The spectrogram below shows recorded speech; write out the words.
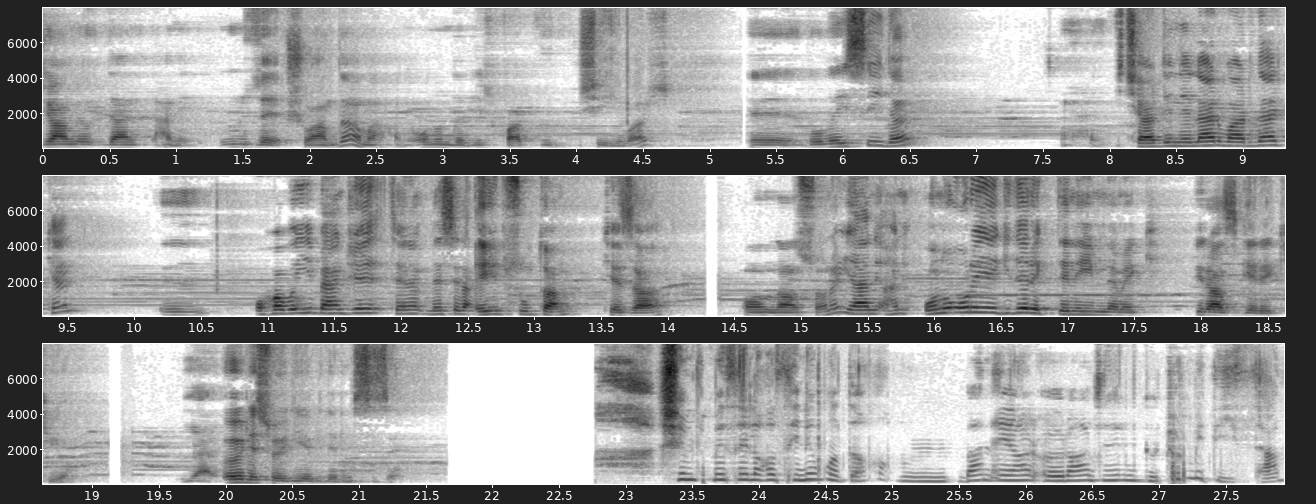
camiden hani müze şu anda ama hani onun da bir farklı şeyi var. E, dolayısıyla içeride neler var derken e, o havayı bence mesela Eyüp Sultan keza ondan sonra yani hani onu oraya giderek deneyimlemek biraz gerekiyor. Yani öyle söyleyebilirim size. Şimdi mesela sinemada ben eğer öğrencilerimi götürmediysem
